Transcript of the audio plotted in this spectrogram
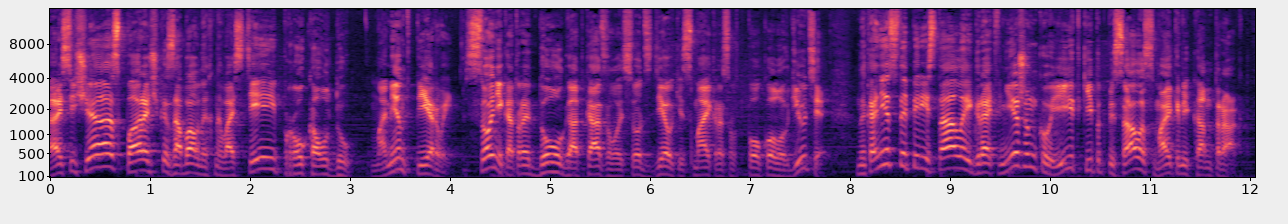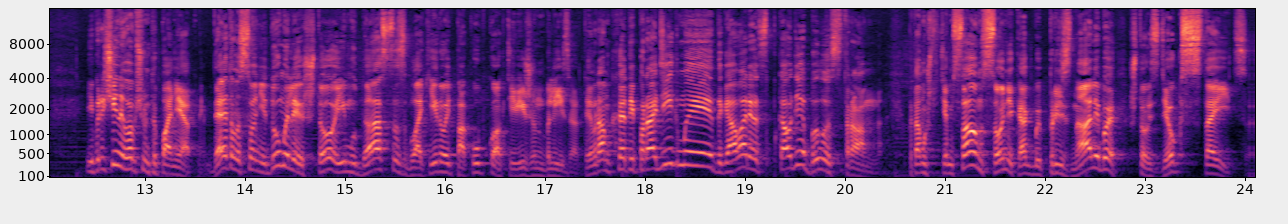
А сейчас парочка забавных новостей про колду. Момент первый. Sony, которая долго отказывалась от сделки с Microsoft по Call of Duty, наконец-то перестала играть в неженку и таки подписала с майками контракт. И причины, в общем-то, понятны. До этого Sony думали, что им удастся заблокировать покупку Activision Blizzard. И в рамках этой парадигмы договариваться по колде было странно. Потому что тем самым Sony как бы признали бы, что сделка состоится.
